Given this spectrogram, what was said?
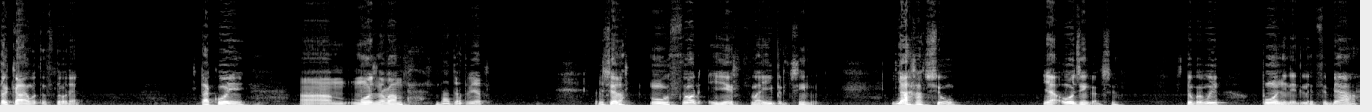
такая вот история. Такой а, можно вам дать ответ. Еще раз, у ссор есть свои причины. Я хочу, я очень хочу, чтобы вы поняли для себя,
